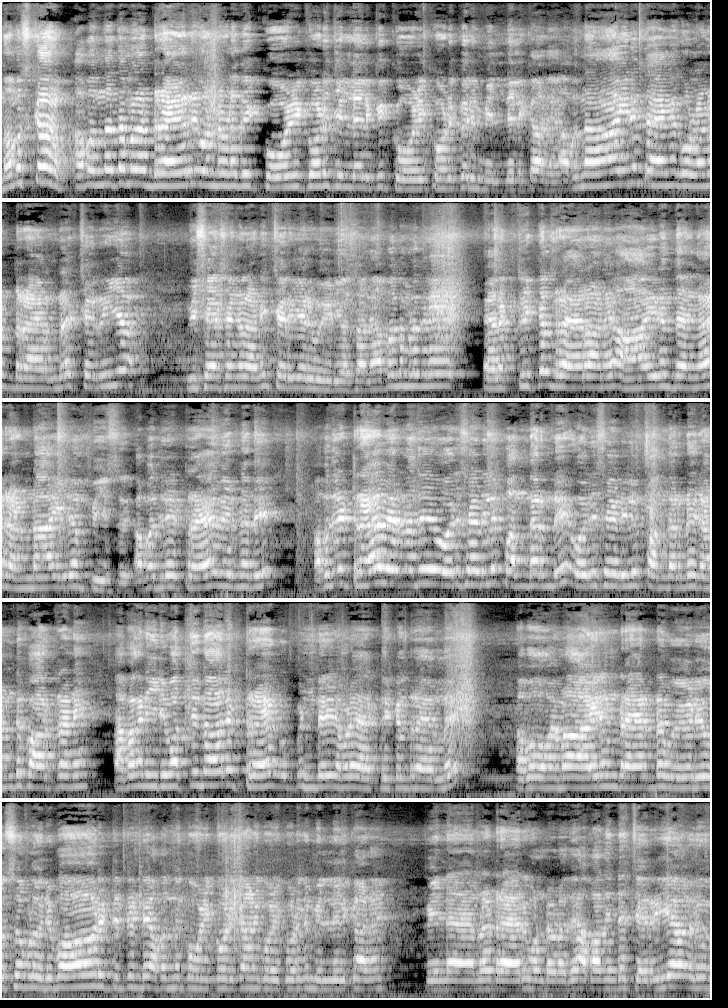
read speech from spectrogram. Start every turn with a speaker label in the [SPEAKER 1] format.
[SPEAKER 1] നമസ്കാരം. അപ്പൊ ഇന്നത്തെ നമ്മളെ ഡ്രയറി കൊണ്ടുപോണത് കോഴിക്കോട് ജില്ലയിലേക്ക് കോഴിക്കോടേക്ക് ഒരു മില്ലിലേക്കാണ്. അപ്പൊ ആയിരം തേങ്ങ കൊള്ളണ ഡ്രയറിന്റെ ചെറിയ വിശേഷങ്ങളാണ് ചെറിയൊരു വീഡിയോസ് ആണ് അപ്പൊ നമ്മളിതിന് ഇലക്ട്രിക്കൽ ഡ്രയർ ആണ് ആയിരം തേങ്ങ രണ്ടായിരം പീസ് അപ്പൊ ഇതിൽ ട്രേ വരുന്നത് അപ്പൊ ഇതിൽ ട്രേ വരുന്നത് ഒരു സൈഡിൽ പന്ത്രണ്ട് ഒരു സൈഡിൽ പന്ത്രണ്ട്. രണ്ട് പാർട്ടാണ് അപ്പൊ അങ്ങനെ ഇരുപത്തിനാല് ട്രേ ഉണ്ട് നമ്മുടെ ഇലക്ട്രിക്കൽ ഡ്രയറിൽ അപ്പോൾ നമ്മൾ ആയിരം ഡ്രയറിന്റെ വീഡിയോസ് നമ്മൾ ഒരുപാട് ഇട്ടിട്ടുണ്ട്. അപ്പം ഇന്ന് കോഴിക്കോടേക്കാണ്. കോഴിക്കോട് മില്ലിലേക്കാണ് പിന്നെ നമ്മളെ ഡ്രയർ കൊണ്ടുപോകുന്നത് അപ്പം അതിന്റെ ചെറിയ ഒരു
